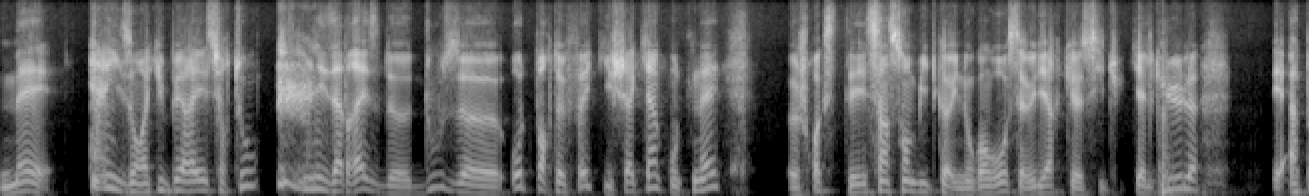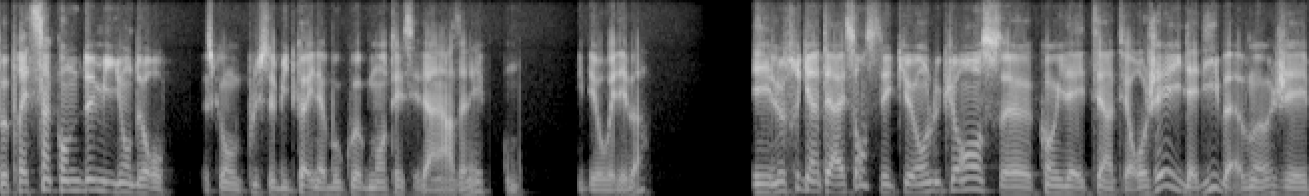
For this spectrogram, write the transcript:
mais ils ont récupéré surtout les adresses de 12 autres portefeuilles qui chacun contenait, je crois que c'était 500 bitcoins. Donc en gros, ça veut dire que si tu calcules, c'est à peu près 52 millions d'euros. Parce qu'en plus, le bitcoin a beaucoup augmenté ces dernières années. Bon, vidéo et débat. Et le truc intéressant, c'est qu'en l'occurrence, euh, quand il a été interrogé, il a dit bah, Moi, j'ai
